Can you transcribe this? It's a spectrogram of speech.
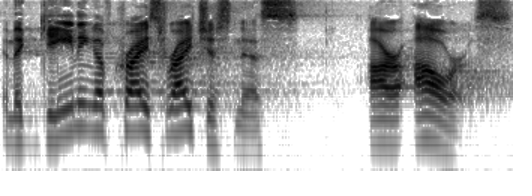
and the gaining of Christ's righteousness are ours.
